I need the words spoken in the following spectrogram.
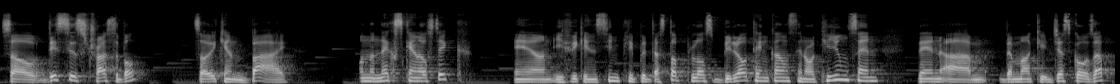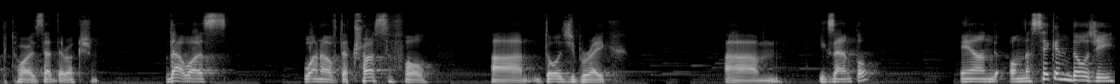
So this is trustable. So you can buy on the next candlestick. And if you can simply put the stop loss below Tenkan-sen or Kijun-sen, then um, the market just goes up towards that direction. That was one of the trustful um, doji break um, example. And on the second doji,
